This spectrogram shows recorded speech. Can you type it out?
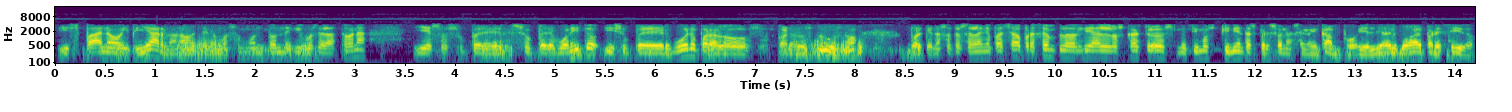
Hispano y Pillarno, ¿no? Tenemos un montón de equipos de la zona y eso es súper súper bonito y súper bueno para los para los clubs no porque nosotros el año pasado, por ejemplo, el día de los Castros metimos 500 personas en el campo y el día del Boal parecido.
